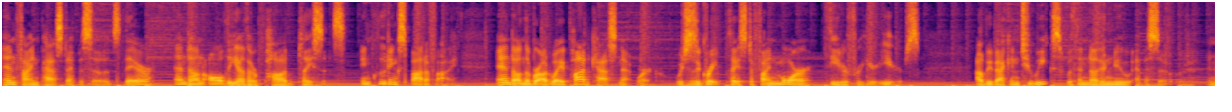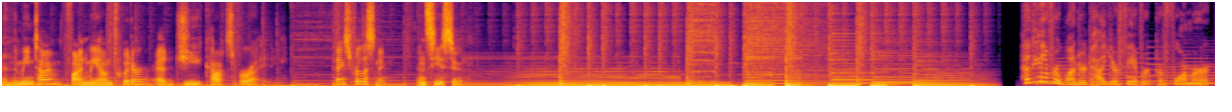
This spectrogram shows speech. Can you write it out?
and find past episodes there and on all the other pod places, including Spotify, and on the Broadway Podcast Network, which is a great place to find more theater for your ears. I'll be back in two weeks with another new episode. And in the meantime, find me on Twitter at gcoxvariety. Thanks for listening, and see you soon. Have you ever wondered how your favorite performer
